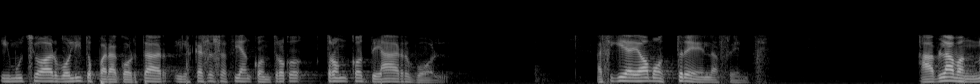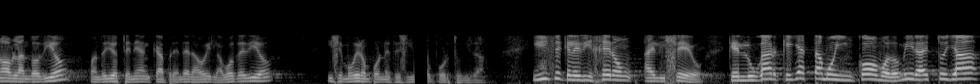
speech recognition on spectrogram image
y muchos arbolitos para cortar y las casas se hacían con troncos de árbol. Así que ya llevamos tres en la frente. Hablaban no hablando Dios, cuando ellos tenían que aprender a oír la voz de Dios, y se movieron por necesidad de oportunidad. Y dice que le dijeron a Eliseo que el lugar que ya está muy incómodo, mira, esto ya,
